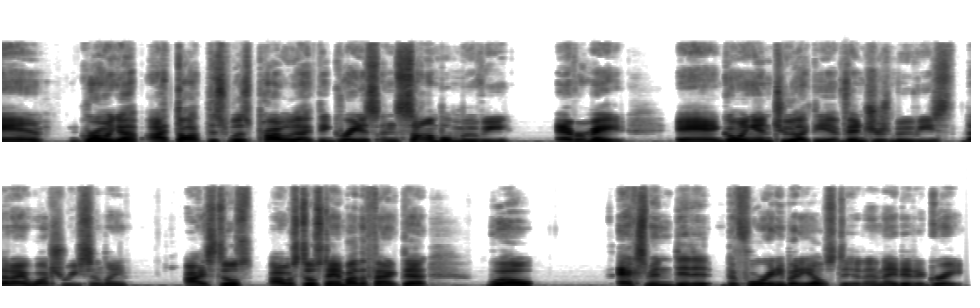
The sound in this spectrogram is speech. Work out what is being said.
And growing up, I thought this was probably like the greatest ensemble movie ever made. And going into like the Avengers movies that I watched recently, I still I was still stand by the fact that well, X-Men did it before anybody else did and they did it great.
